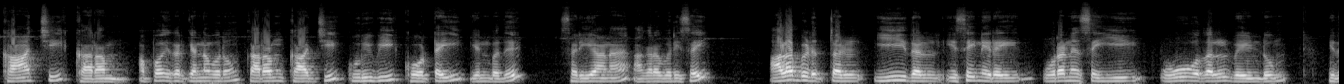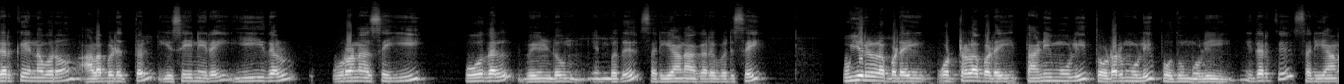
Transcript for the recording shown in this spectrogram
காட்சி கரம். அப்போ இதற்கு என்ன வரும்? கரம் காட்சி குருவி கோட்டை என்பது சரியான அகரவரிசை. அளபெடுத்தல் ஈதல் இசைநிறை உரணசெய்யி ஓதல் வேண்டும். இதற்கு என்ன வரும்? அளபெடுத்தல் இசைநிறை ஈதல் உரணசெய்யி ஓதல் வேண்டும் என்பது சரியான அகரவரிசை. உயிரிழபடை ஒற்றளபடை தனிமொழி தொடர்மொழி பொதுமொழி. இதற்கு சரியான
